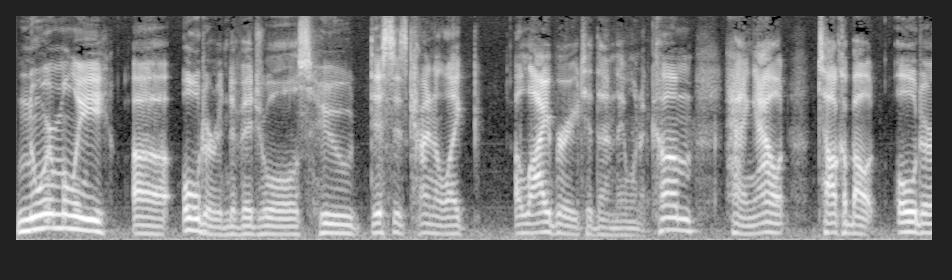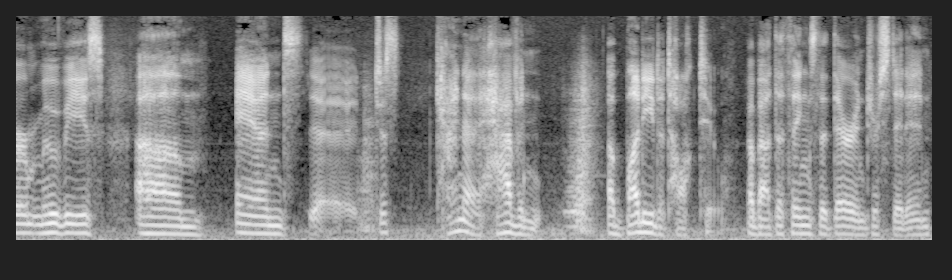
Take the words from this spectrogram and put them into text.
normally uh, older individuals who this is kind of like a library to them. They want to come, hang out, talk about older movies, um, and uh, just kind of having a buddy to talk to about the things that they're interested in.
